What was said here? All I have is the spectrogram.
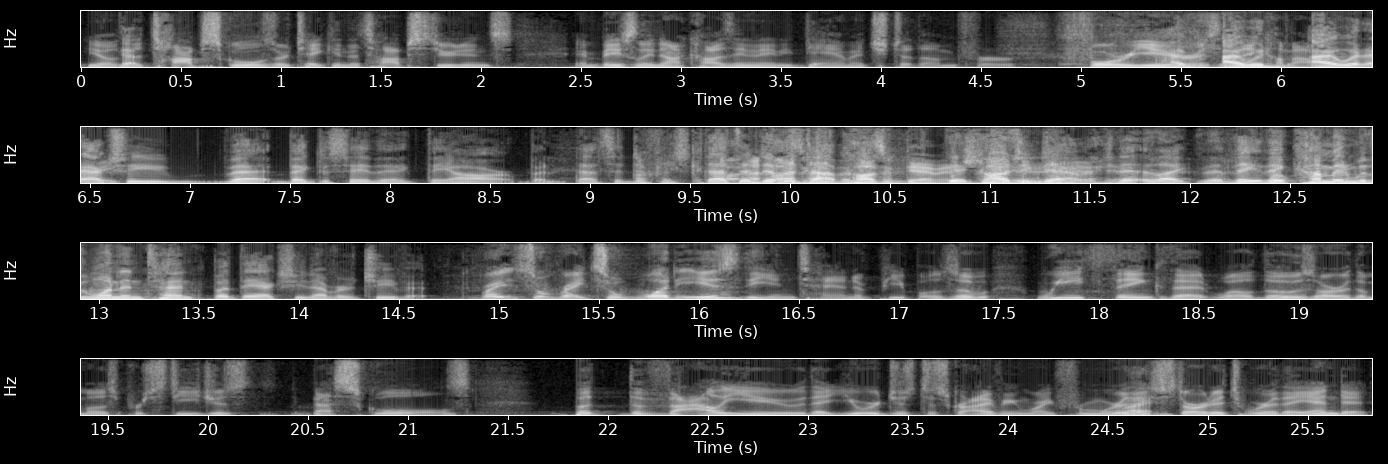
you know, Yep. the top schools are taking the top students and basically not causing any damage to them for four years. I, and I they would come out I good, would right? actually be, beg to say that they are, but that's a different Okay, that's a different causing- topic. causing damage. They're causing Yeah, yeah, damage. yeah. They- like they they come in with one intent, but they actually never achieve it. Right. So right. So what is the intent of people? So we think that well, those are the most prestigious, best schools. But the value that you were just describing, right, from where Right. they started to where they ended,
